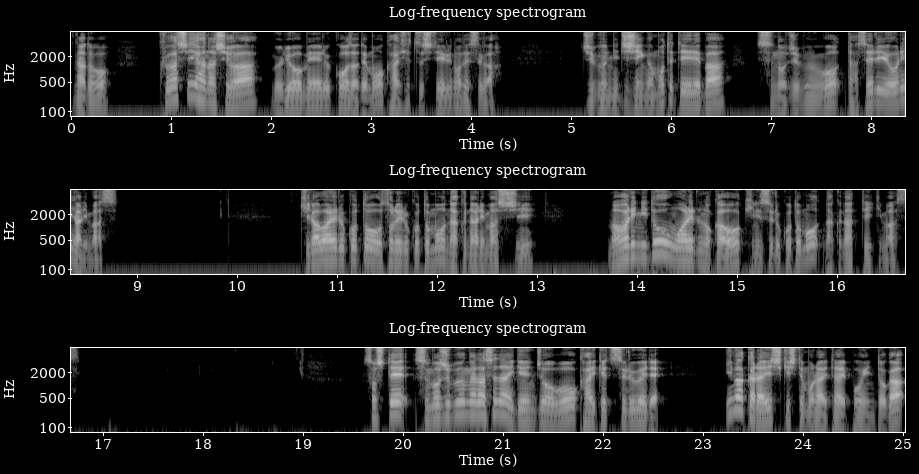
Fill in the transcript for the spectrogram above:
など詳しい話は無料メール講座でも解説しているのですが自分に自信が持てていれば素の自分を出せるようになります。嫌われることを恐れることもなくなりますし周りにどう思われるのかを気にすることもなくなっていきます。そして素の自分が出せない現状を解決する上で今から意識してもらいたいポイントが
